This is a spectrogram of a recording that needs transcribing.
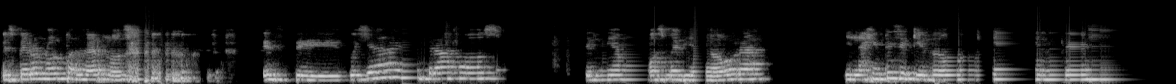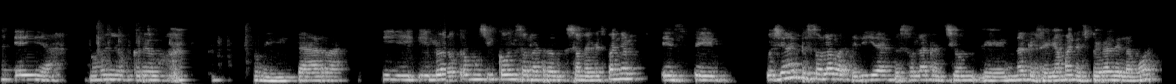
espero no pagarlos. este, pues ya entramos, teníamos media hora y la gente se quedó, ¿quién es ella? ¿No? Yo creo, mi guitarra. Y, y luego otro músico hizo la traducción en español. Este, pues ya empezó la batería, empezó la canción, eh, una que se llama En espera del amor.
